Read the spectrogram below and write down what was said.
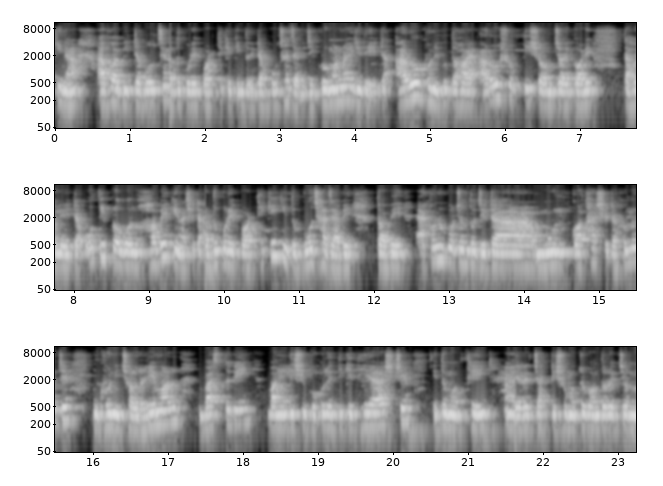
কিনা আবহাওয়াবিদরা বলছেন, দুপুরের পর থেকে কিন্তু এটা বোঝা যাবে যে ক্রমান্বয়ে যদি এটা আরও ঘনীভূত হয়, আরও শক্তি সঞ্চয় করে, তাহলে এটা অতি প্রবল হবে কিনা সেটা দুপুরের পর থেকেই কিন্তু বোঝা যাবে। তবে এখনও পর্যন্ত যেটা মূল কথা সেটা হলো যে, ঘূর্ণিঝড় রেমাল বাস্তবেই বাংলাদেশি উপকূলের দিকে ধেয়ে আসছে। ইতিমধ্যেই চারটি সমুদ্র বন্দরের জন্য,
